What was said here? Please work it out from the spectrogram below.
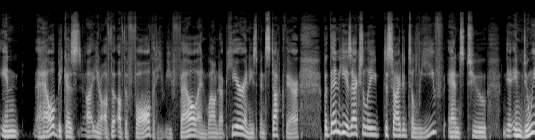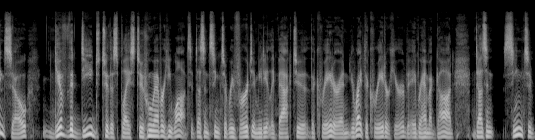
in hell because uh, you know of the of the fall that he, he fell and wound up here and he's been stuck there. But then he has actually decided to leave and to in doing so give the deed to this place to whomever he wants. It doesn't seem to revert immediately back to the creator. And you're right the creator here the abrahamic god doesn't seem to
